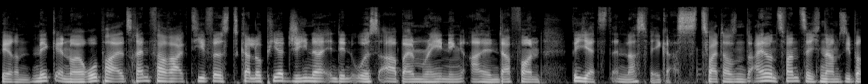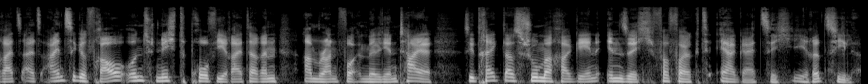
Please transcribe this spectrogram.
Während Mick in Europa als Rennfahrer aktiv ist, galoppiert Gina in den USA beim Raining allen davon, wie jetzt in Las Vegas. 2021 nahm sie bereits als einzige Frau und Nicht-Profi-Reiterin am Run for a Million teil. Teil. Sie trägt das Schumacher-Gen in sich, verfolgt ehrgeizig ihre Ziele.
